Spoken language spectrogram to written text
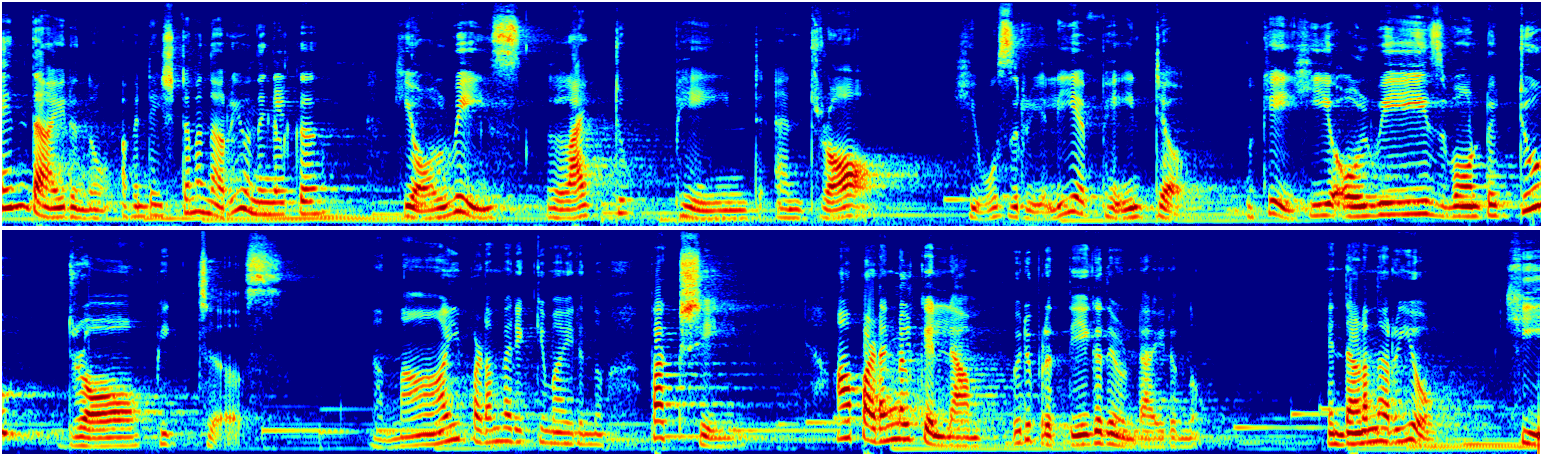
എന്തായിരുന്നു അവന്റെ ഇഷ്ടമെന്നറിയോ നിങ്ങൾക്ക്? He always like to paint and draw he was really a painter okay he always wanted to draw pictures നന്നായി പടം വരയ്ക്കുമായിരുന്നു. പക്ഷേ ആ പടങ്ങൾക്കെല്ലാം ഒരു പ്രത്യേകതയുണ്ടായിരുന്നു. എന്താണെന്നറിയോ? He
